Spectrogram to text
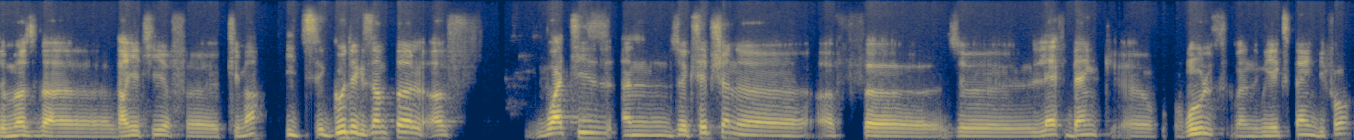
the most va variety of uh, climat. It's a good example of what is and the exception uh, of uh, the left bank uh, rules when we explained before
